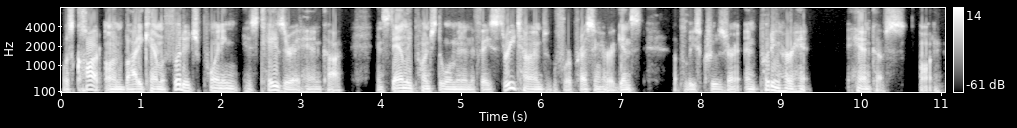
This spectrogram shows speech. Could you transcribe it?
was caught on body camera footage pointing his taser at Hancock, and Stanley punched the woman in the face three times before pressing her against a police cruiser and putting her ha- handcuffs on.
